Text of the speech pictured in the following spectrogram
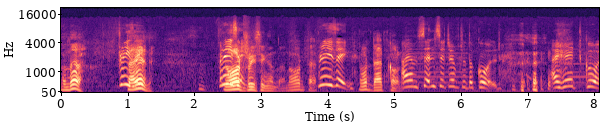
Nanda, Freezing. tired? Freezing. Not freezing, Nanda. Not that. Freezing. Not that cold. I am sensitive to the cold. I hate cold.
